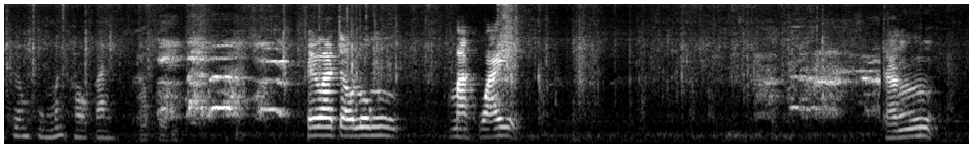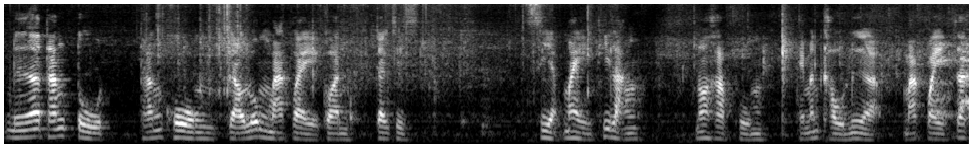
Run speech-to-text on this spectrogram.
เครื่องปรุงมันเข้ากันำครับผมแพรวาจะเอาลงหมักไว้ ทั้งเนื้อทั้งตูดทั้งโครงจะเอาลงหมักไว้ก่อนจังสิเสียบใหม่ที่หลังเนาะครับผมให้มันเข่าเนื้อหมักไว้สัก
